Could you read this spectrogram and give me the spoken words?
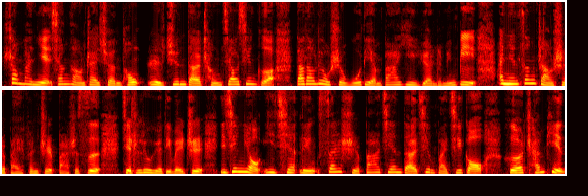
上半年香港债券通日均的成交金额达到六十五点八亿元人民币，按年增长是百分之八十四。截至六月底为止，已经有一千零三十八间的境外机构和产品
